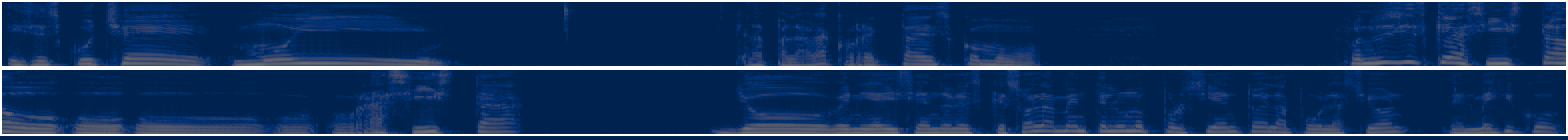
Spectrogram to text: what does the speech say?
y se escuche muy... La palabra correcta es como... Pues no sé si es clasista o, racista. Yo venía diciéndoles que solamente el 1% de la población en México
